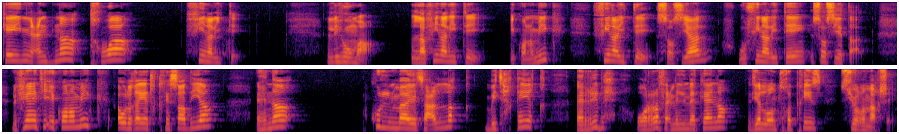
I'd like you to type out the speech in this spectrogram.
كاين عندنا تخوا فيناليتي اللي هما لا فيناليتي ايكونوميك فيناليتي سوسيال وفيناليتي سوسيتال الفيناليتي ايكونوميك او الغايات الاقتصاديه هنا كل ما يتعلق بتحقيق الربح والرفع من المكانه ديال لونتربريز سور المارشي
